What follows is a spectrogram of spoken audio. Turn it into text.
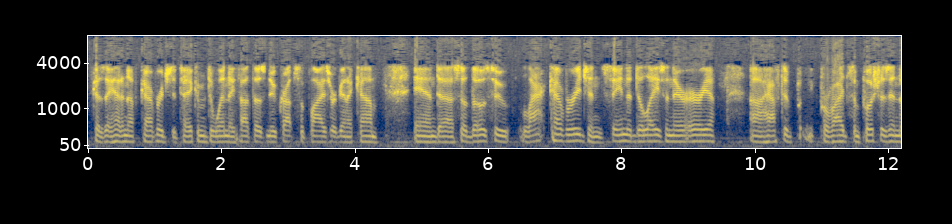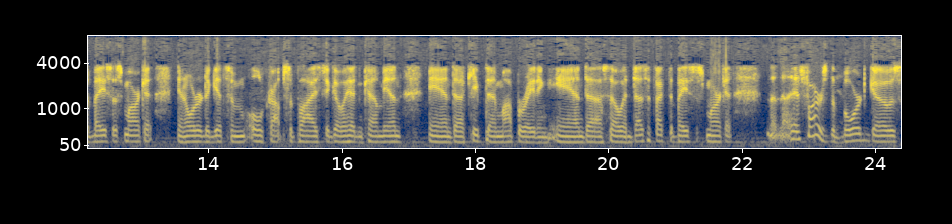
because they had enough coverage to take them to when they thought those new crop supplies were going to come. And uh, so those who lack coverage and seeing the delays in their area uh, have to p- provide some pushes in the basis market in order to get some old crop supplies to go ahead and come in and uh, keep them operating, and uh, so it does affect the basis market. As far as the board goes,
